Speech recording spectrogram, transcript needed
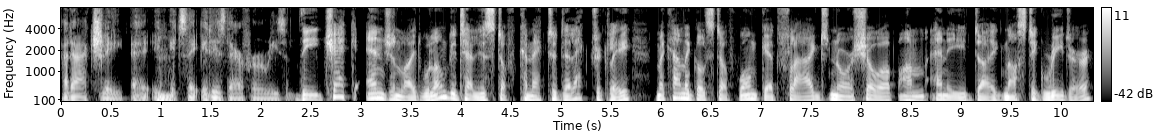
And actually, uh, it, it's the, it is there for a reason. The check engine light will only tell you stuff connected electrically. Mechanical stuff won't get flagged nor show up on any diagnostic reader.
